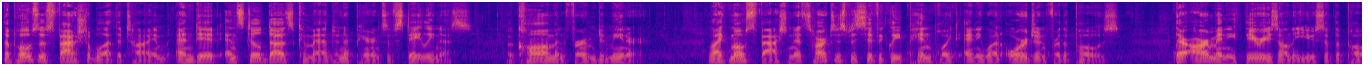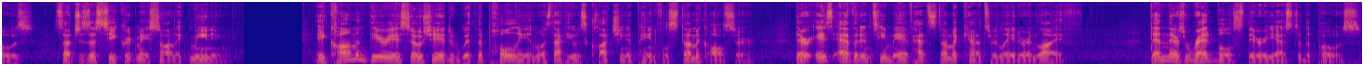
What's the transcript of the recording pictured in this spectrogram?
The pose was fashionable at the time and did and still does command an appearance of stateliness, a calm and firm demeanor. Like most fashion, it's hard to specifically pinpoint any one origin for the pose. There are many theories on the use of the pose, such as a secret Masonic meaning. A common theory associated with Napoleon was that he was clutching a painful stomach ulcer, there is evidence he may have had stomach cancer later in life. Then there's Red Bull's theory as to the pose.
